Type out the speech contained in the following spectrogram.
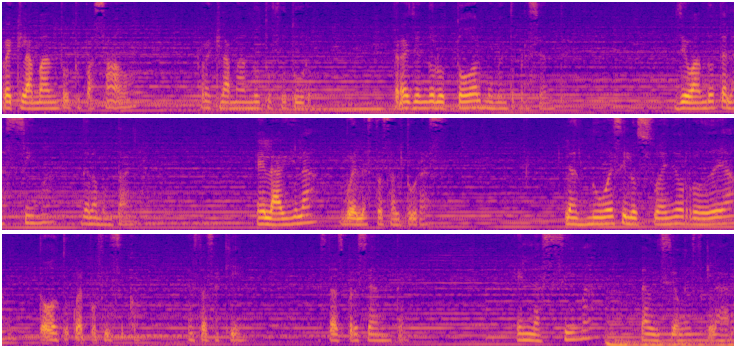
reclamando tu pasado, reclamando tu futuro, trayéndolo todo al momento presente, llevándote a la cima de la montaña. El águila vuela a estas alturas. Las nubes y los sueños rodean todo tu cuerpo físico. Estás aquí, estás presente. En la cima la visión es clara.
